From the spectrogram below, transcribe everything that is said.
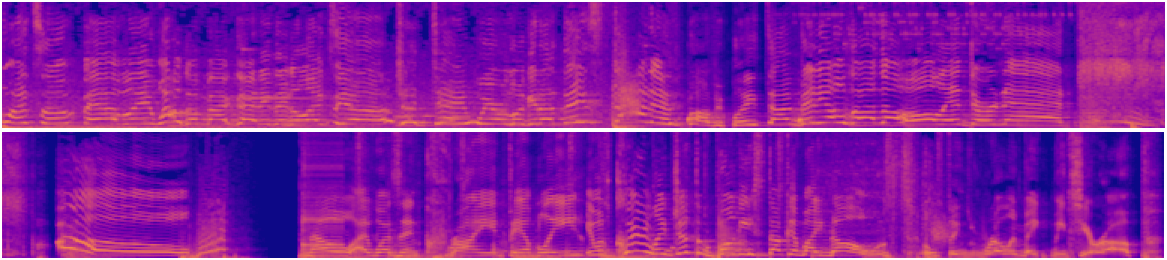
What's up, family? Welcome back to Anything Alexia. Today we are looking at the saddest Poppy Playtime videos on the whole internet. Oh! No, I wasn't crying, family. It was clearly just a boogie stuck in my nose. Those things really make me tear up. It's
